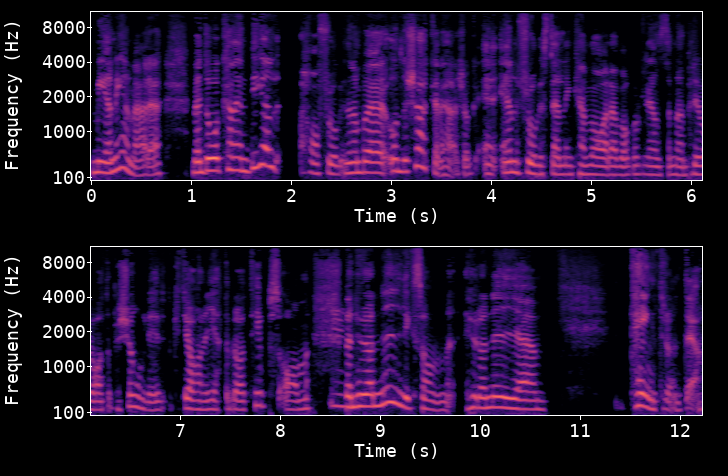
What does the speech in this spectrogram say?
meningen med det. Men då kan en del ha frågor, när de börjar undersöka det här så en, en frågeställning kan vara var går gränsen mellan privat och personligt, vilket jag har en jättebra tips om. Mm. Men hur har ni, liksom, hur har ni eh, tänkt runt det?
